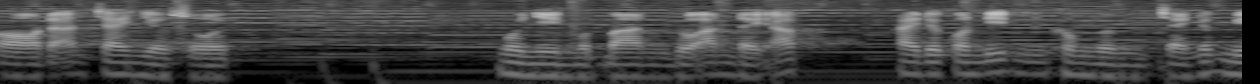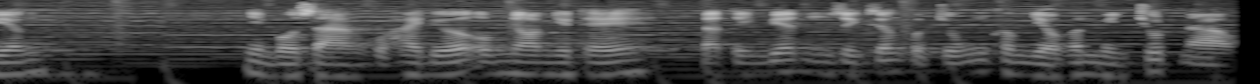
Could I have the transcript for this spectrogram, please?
họ đã ăn chay nhiều rồi. Ngồi nhìn một bàn đồ ăn đầy ắp, Hai đứa con nít không ngừng chảy nước miếng. Nhìn bộ dạng của hai đứa ốm nhom như thế Tạ tình biết dinh dưỡng của chúng không nhiều hơn mình chút nào.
